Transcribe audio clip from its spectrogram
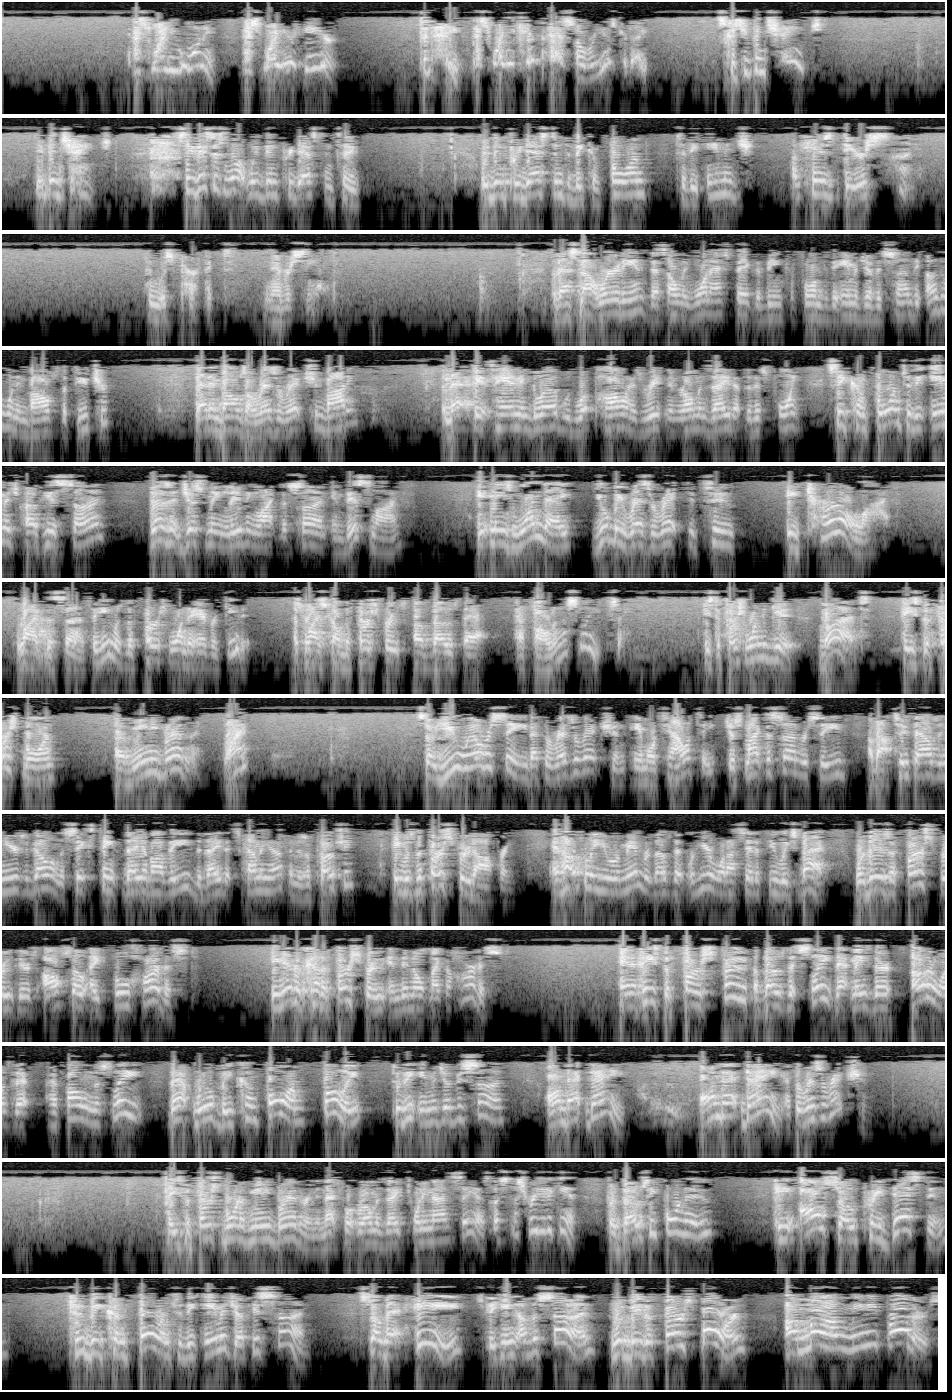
That's why you want Him. That's why you're here today. That's why you can't pass over yesterday. It's because you've been changed. You've been changed. See, this is what we've been predestined to. We've been predestined to be conformed to the image of His dear Son, who was perfect, never sinned. But that's not where it ends. That's only one aspect of being conformed to the image of His Son. The other one involves the future. That involves a resurrection body. And that fits hand in glove with what Paul has written in Romans 8 up to this point. See, conform to the image of His Son doesn't just mean living like the Son in this life. It means one day you'll be resurrected to eternal life like the Son. See, He was the first one to ever get it. That's why He's called the first fruits of those that have fallen asleep. See? He's the first one to get it. But he's the firstborn of many brethren, right? So you will receive at the resurrection immortality, just like the Son received about 2,000 years ago on the 16th day of Aviv, the day that's coming up and is approaching. He was the first fruit offering. And hopefully you remember those that were here what I said a few weeks back. Where there's a first fruit, there's also a full harvest. You never cut a first fruit and then don't make a harvest. And if he's the first fruit of those that sleep, that means there are other ones that have fallen asleep that will be conformed fully to the image of his son on that day. On that day at the resurrection. He's the firstborn of many brethren, and that's what Romans 8, 29 says. Let's, let's read it again. For those he foreknew, he also predestined to be conformed to the image of his son. so that he, speaking of the Son, would be the firstborn among many brothers.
